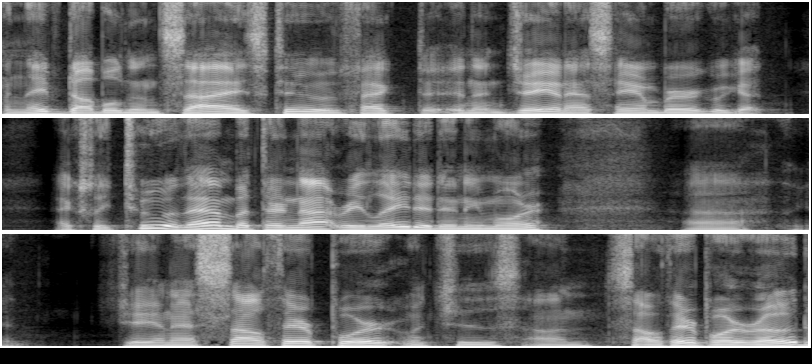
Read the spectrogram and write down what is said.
and they've doubled in size too. In fact, and then J&S Hamburg, we got actually two of them, but they're not related anymore. Uh, we got J&S South Airport, which is on South Airport Road.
